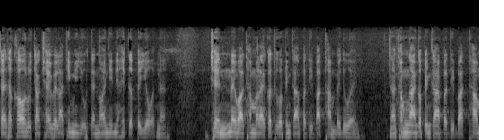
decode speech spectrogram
แต่ถ้าเขารู้จักใช้เวลาที่มีอยู่ แต่น้อยนิดเนี่ยให้เกิดประโยชน์นะ เช่น ไม่ว่าทำอะไรก็ถือว่าเป็นการปฏิบัติธรรมไปด้วย นะทำงานก็เป็นการปฏิบัติธรรม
